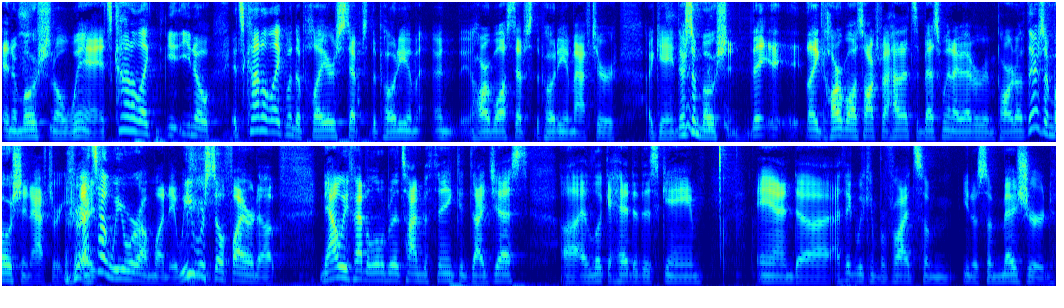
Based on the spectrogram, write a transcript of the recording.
an emotional win. It's kind of like you know, it's kind of like when the players step to the podium and Harbaugh steps to the podium after a game. There's emotion. they, like Harbaugh talks about how that's the best win I've ever been part of. There's emotion after a game. Right. That's how we were on Monday. We were still fired up. Now we've had a little bit of time to think and digest uh, and look ahead to this game. And uh, I think we can provide some, you know, some measured,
